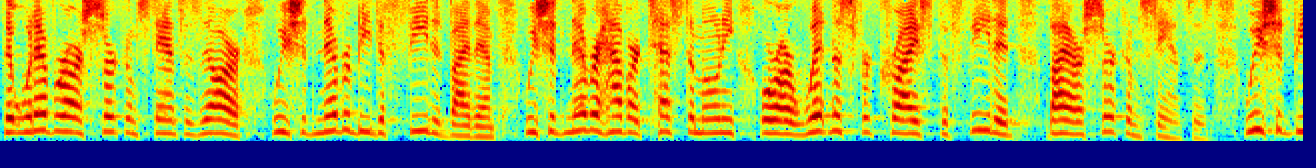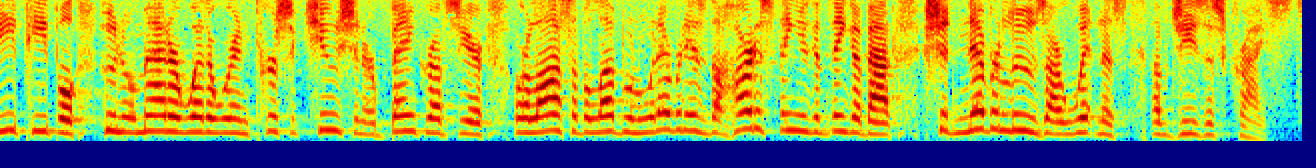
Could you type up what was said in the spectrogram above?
That whatever our circumstances are, we should never be defeated by them. We should never have our testimony or our witness for Christ defeated by our circumstances. We should be people who, no matter whether we're in persecution or bankruptcy or, or loss of a loved one, whatever it is, the hardest thing you can think about, should never lose our witness of Jesus Christ.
